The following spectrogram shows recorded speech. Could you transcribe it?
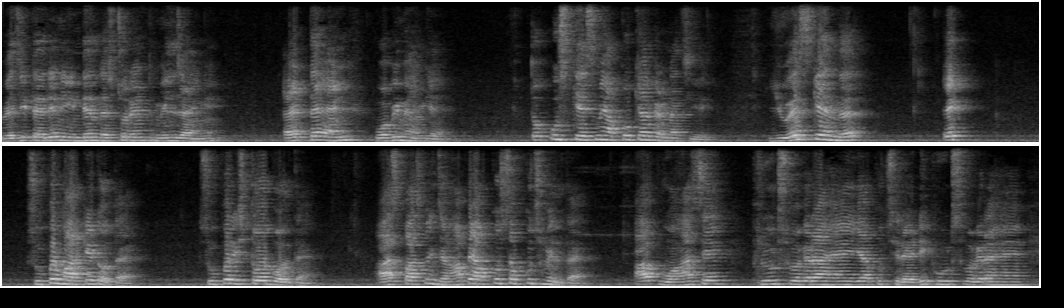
वेजिटेरियन इंडियन रेस्टोरेंट मिल जाएँगे। एट द एंड वो भी महँगे हैं। तो उस केस में आपको क्या करना चाहिए? यूएस के अंदर एक सुपर मार्केट होता है सुपर स्टोर बोलते हैं। आसपास में जहाँ पे आपको सब कुछ मिलता है। आप वहाँ से फ्रूट्स वगैरह हैं या कुछ रेडी फूड्स वगैरह हैं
